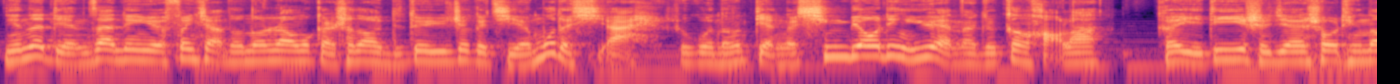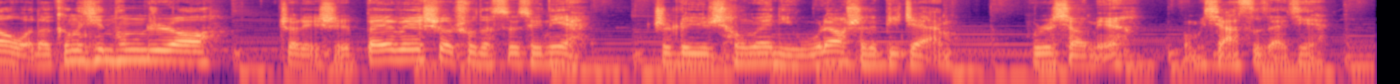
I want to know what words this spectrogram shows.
您的点赞、订阅、分享都能让我感受到你对于这个节目的喜爱。如果能点个星标订阅，那就更好了，可以第一时间收听到我的更新通知哦。这里是卑微社畜的碎碎念，致力于成为你无聊时的 BGM。我是小明，我们下次再见。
